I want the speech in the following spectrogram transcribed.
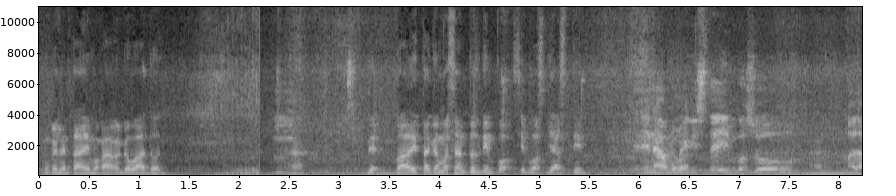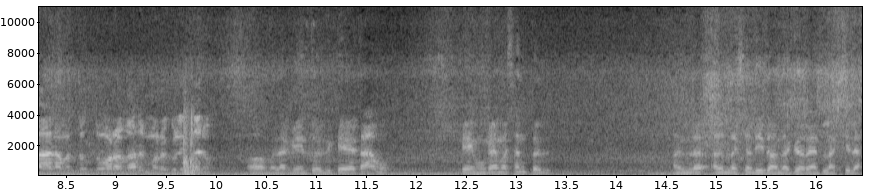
Kung kailan tayo makakagawa doon. Ha. Di- Bali taga Masantol din po si Boss Justin. Hindi na ako nag-stay boss, so wala naman tuturan ka rin, maragulit ano. Oh, malaki yung tubig kaya tamo. Kaya mo kayo Masantol. Ano, ano lang siya dito, nagre-rent lang sila.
